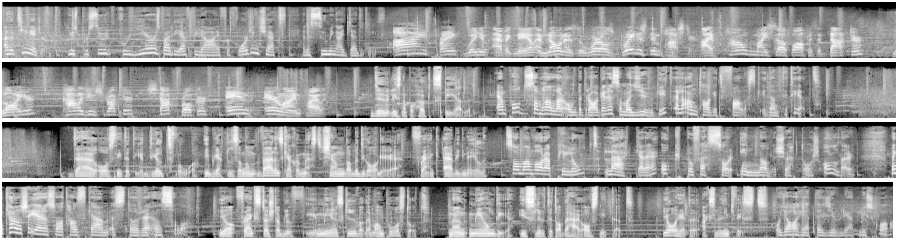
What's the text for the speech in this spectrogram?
As a teenager, he was pursued for years by the FBI for forging checks and assuming identities. I, Frank William Abagnale, am known as the world's greatest imposter. I've palmed myself off as a doctor, lawyer, college instructor, stockbroker, and airline pilot. Du lyssnar på Högt spel. En podd som handlar om bedragare som har ljugit eller antagit falsk identitet. Det här avsnittet är del två i berättelsen om världens kanske mest kända bedragare, Frank Abagnale. Som han vara pilot, läkare och professor innan 21 års ålder. Men kanske är det så att hans scam är större än så. Ja, Franks största bluff är mer skruvad än vad han påstått. Men mer om det i slutet av det här avsnittet. Jag heter Axel Winqvist. Och jag heter Julia Lyskova.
